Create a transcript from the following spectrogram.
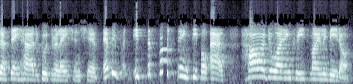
that they had a good relationship. Everybody, it's the first thing people ask: How do I increase my libido?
